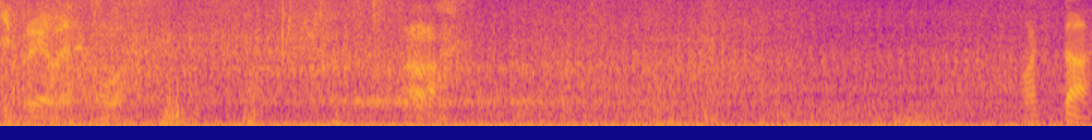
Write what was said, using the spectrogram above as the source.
О. О. Ось так.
